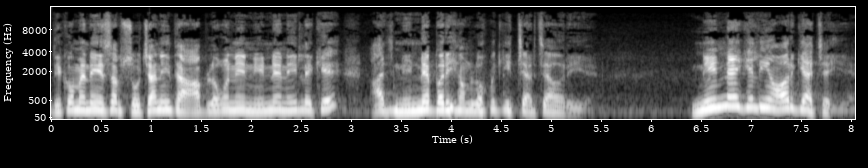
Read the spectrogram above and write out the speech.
देखो, मैंने ये सब सोचा नहीं था। आप लोगों ने निर्णय नहीं लेके आज निर्णय पर ही हम लोगों की चर्चा हो रही है। निर्णय के लिए और क्या चाहिए?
